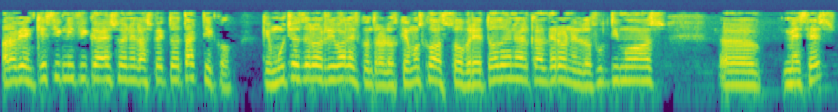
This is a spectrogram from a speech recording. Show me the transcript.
Ahora bien, ¿qué significa eso en el aspecto táctico? Que muchos de los rivales contra los que hemos jugado, sobre todo en el Calderón en los últimos eh, meses,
